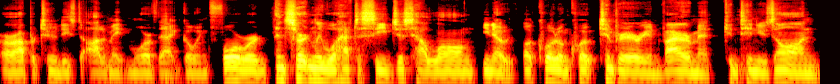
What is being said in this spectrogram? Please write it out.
are opportunities to automate more of that going forward. And certainly we'll have to see just how long, you know, a quote unquote temporary environment continues on.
